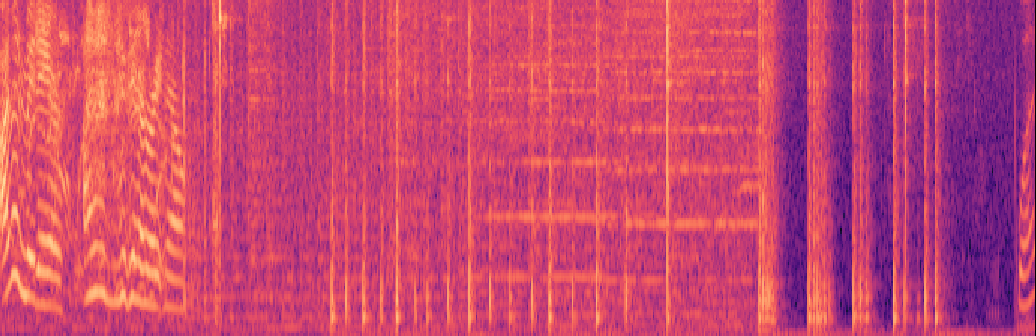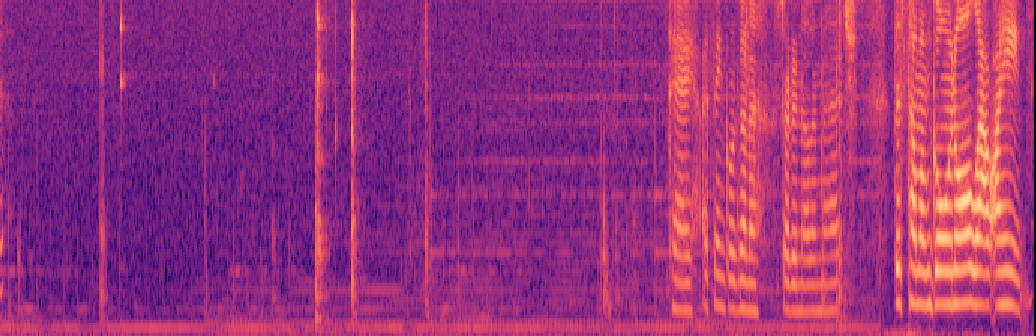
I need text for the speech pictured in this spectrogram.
I'm in midair. I'm in midair right now. What? Okay, I think we're gonna start another match. This time I'm going all out. I ain't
